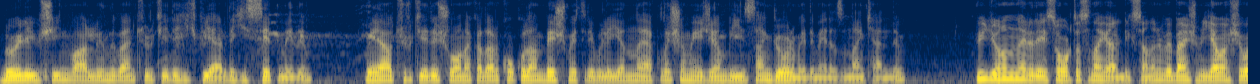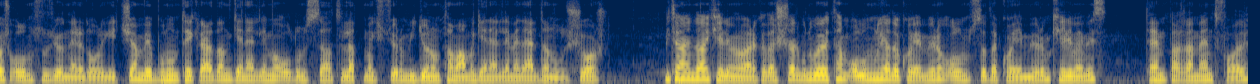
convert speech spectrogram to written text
Böyle bir şeyin varlığını ben Türkiye'de hiçbir yerde hissetmedim. Veya Türkiye'de şu ana kadar kokudan 5 metre bile yanına yaklaşamayacağım bir insan görmedim en azından kendim. Videonun neredeyse ortasına geldik sanırım ve ben şimdi yavaş yavaş olumsuz yönlere doğru geçeceğim ve bunun tekrardan genelleme olduğunu size hatırlatmak istiyorum. Videonun tamamı genellemelerden oluşuyor. Bir tane daha kelime var arkadaşlar. Bunu böyle tam olumluya da koyamıyorum, olumsuza da koyamıyorum. Kelimemiz temperamentvoll.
